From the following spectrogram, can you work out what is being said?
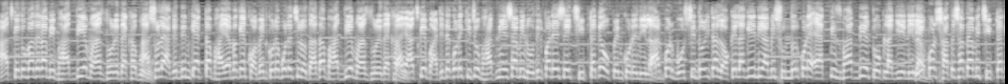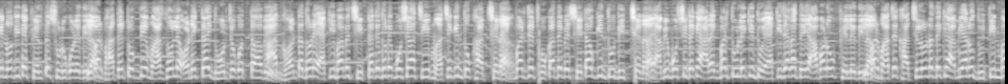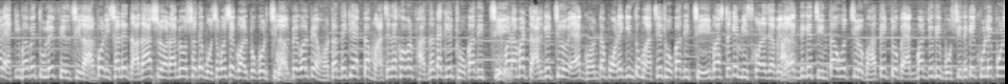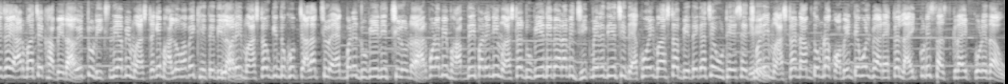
আজকে তোমাদের আমি ভাত দিয়ে মাছ ধরে দেখাবো। আসলে আগের দিনকে একটা ভাই আমাকে কমেন্ট করে বলেছিল দাদা ভাত দিয়ে মাছ ধরে দেখা তাই আজকে বাটিতে করে কিছু ভাত নিয়ে এসে আমি নদীর পাড়ে সেই ছিপটাকে ওপেন করে নিলাম। তারপর বর্ষি দড়িটা লকে লাগিয়ে নিয়ে আমি সুন্দর করে এক পিস ভাত দিয়ে টোপ লাগিয়ে নিলাম। এরপর সাথে সাথে আমি ছিপটাকে নদীতে ফেলতে শুরু করে দিলাম। এবার ভাতের টোপ দিয়ে মাছ ধরলে অনেকটাই ধৈর্য করতে হবে। আধ ঘণ্টা ধরে একইভাবে ছিপটাকে ধরে বসে আছি মাছে কিন্তু খাচ্ছে না। একবার যে ঠোকা দেবে সেটাও কিন্তু দিচ্ছে না। তাই আমি বড়শিটাকে আরেকবার তুলে কিন্তু একই জায়গাতেই আবারও ফেলে দিলাম। এবার মাছে খাচ্ছিল না দেখে আমি আরও দুই তিনবার একইভাবে তুলে ফেলছিলাম। তারপর ঈশানের দাদা আসলো আর আমি ওর সাথে বসে বসে গল্প করছিলাম। গল্পে গল্পে হঠাৎ দেখি একটা মাছে দেখো আমার ফাতনাটাকে ঠোকা দিচ্ছে। এবার আমার টার্গেট ছিল এক ঘণ্টা পরে কিন্তু মাছে ঠোকা দিচ্ছে। এই মাছটাকে মিস করা যাবে না। একদিকে চিন্তাও হচ্ছিল ভাতের টোপ একবার যদি বসি থেকে খুলে পড়ে যায় আর মাছে খাবে না। একটু রিস্ক নিয়ে আমি মাছটাকে ভালোভাবে খেতে দিলাম। আর এই মাছটাও কিন্তু খুব চালাক ছিল একবারে ডুবিয়ে নিচ্ছিল না। তারপর আমি ভাবতেই পারিনি মাছটা ডুবিয়ে নেবে আর আমি ঝিক মেরে দিয়েছি। দেখো এই মাছটা বেঁধে গেছে উঠে এসেছে। এবার এই মাছটার নাম তোমরা কমেন্টে বলবে আর একটা লাইক করে সাবস্ক্রাইব করে দাও।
